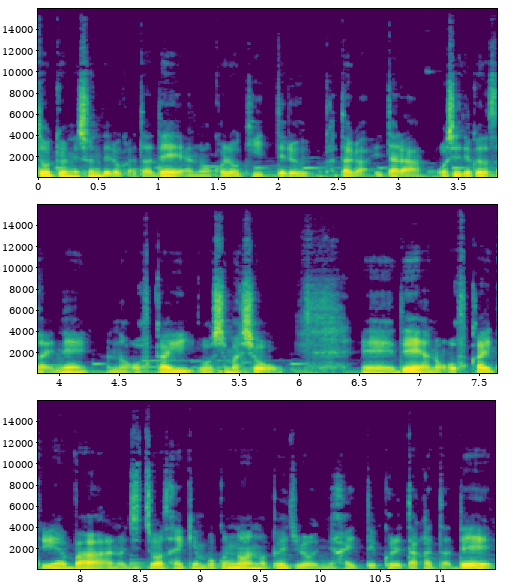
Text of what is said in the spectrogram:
東京に住んでる方で、あの、これを聞いてる方がいたら教えてくださいね。あの、オフ会をしましょう。えー、で、あの、オフ会といえば、あの、実は最近僕のあの、ページロンに入ってくれた方で、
